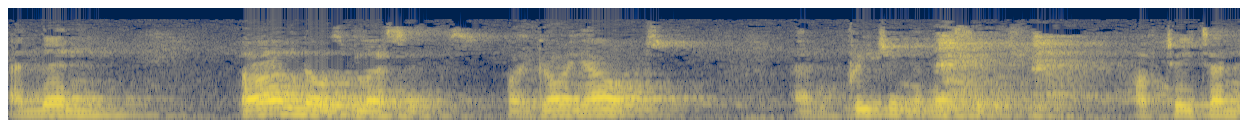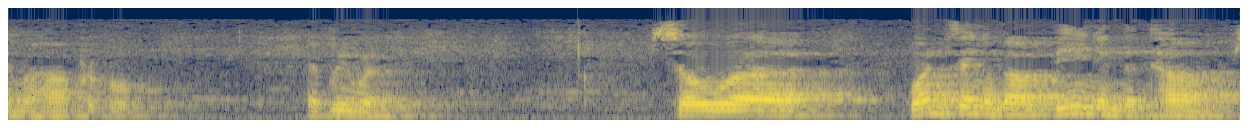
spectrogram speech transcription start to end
and then earn those blessings by going out and preaching the message of Chaitanya Mahaprabhu everywhere. So, uh, one thing about being in the dhams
